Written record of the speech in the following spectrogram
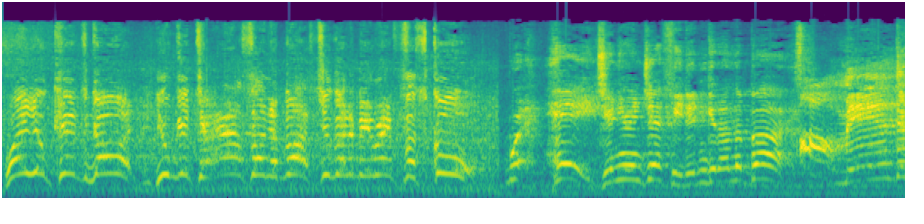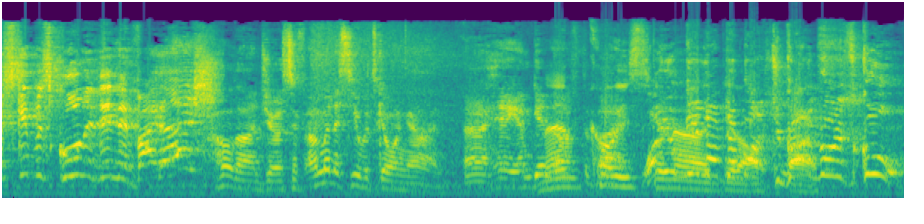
where you kids going? You get your ass on the bus. You're gonna be late for school. What? Hey, Junior and Jeffy didn't get on the bus. Oh man, they're skipping school and didn't invite us. Hold on, Joseph. I'm gonna see what's going on. Uh, hey, I'm getting Man, off the Cody's bus. Why are you getting off the get bus? You gotta go to school.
